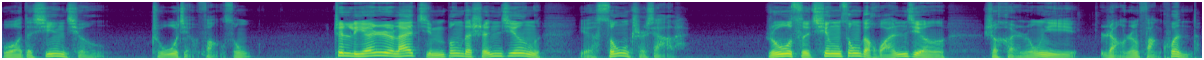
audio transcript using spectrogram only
我的心情逐渐放松，这连日来紧绷的神经也松弛下来。如此轻松的环境是很容易让人犯困的。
